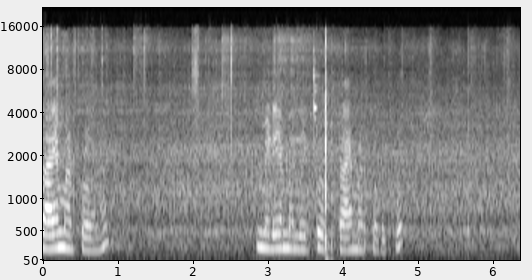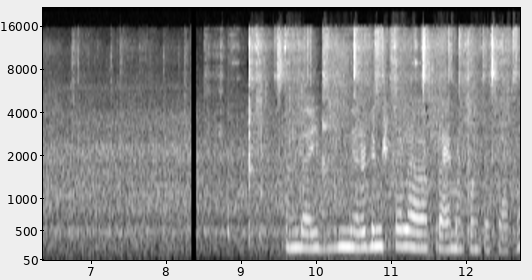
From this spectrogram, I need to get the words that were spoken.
ಡ್ರೈ ಮಾಡ್ಕೊಳ್ಳೋಣ. ಮೀಡಿಯಮಲ್ಲಿ ಇಟ್ಟು ಫ್ರೈ ಮಾಡ್ಕೋಬೇಕು. ಒಂದು ಐದು ಎರಡು ನಿಮಿಷ ಫ್ರೈ ಮಾಡ್ಕೊಂಡ್ರೆ ಸಾಕು.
